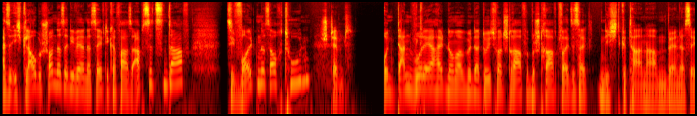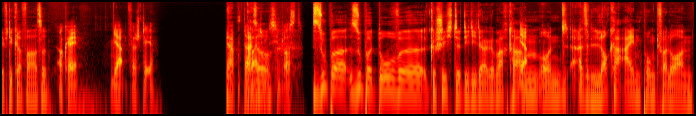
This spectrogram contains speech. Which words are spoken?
Also ich glaube schon, dass er die während der Safety-Car-Phase absitzen darf. Sie wollten es auch tun. Stimmt. Und dann wurde er halt nochmal mit der Durchfahrtsstrafe bestraft, weil sie es halt nicht getan haben während der Safety-Car-Phase. Okay. Ja, verstehe. Ja, da also war ich also ein bisschen lost. Super, super doofe Geschichte, die die da gemacht haben. Ja. Und also locker einen Punkt verloren.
